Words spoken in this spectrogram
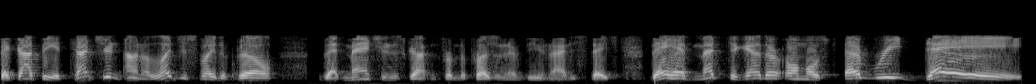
that got the attention on a legislative bill that Manchin has gotten from the President of the United States. They have met together almost every day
